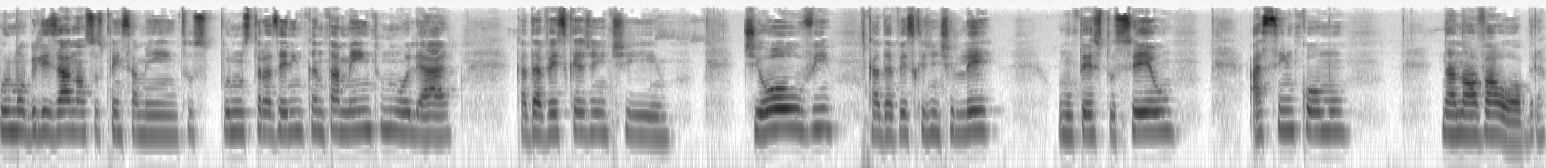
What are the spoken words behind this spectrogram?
por mobilizar nossos pensamentos, por nos trazer encantamento no olhar, cada vez que a gente te ouve cada vez que a gente lê um texto seu, assim como na nova obra.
